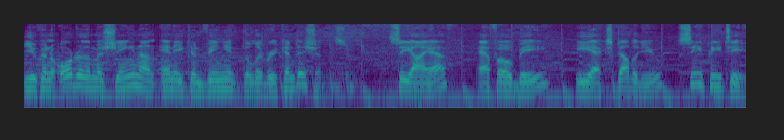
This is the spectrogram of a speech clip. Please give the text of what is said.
You can order the machine on any convenient delivery conditions. CIF, FOB, EXW, CPT,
